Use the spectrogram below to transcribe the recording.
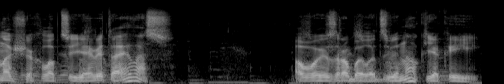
Ну що, хлопці, я вітаю вас. Ви зробили дзвінок, який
